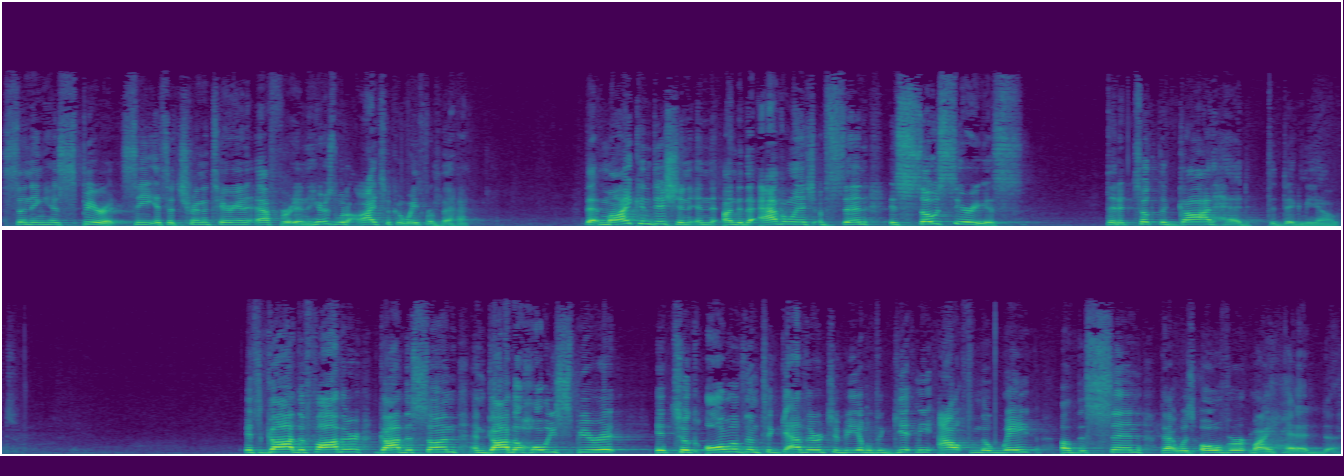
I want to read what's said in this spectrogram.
sending His Spirit. See, it's a Trinitarian effort. And here's what I took away from that that my condition in, under the avalanche of sin is so serious that it took the Godhead to dig me out. It's God the Father, God the Son, and God the Holy Spirit. It took all of them together to be able to get me out from the weight of the sin that was over my head.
